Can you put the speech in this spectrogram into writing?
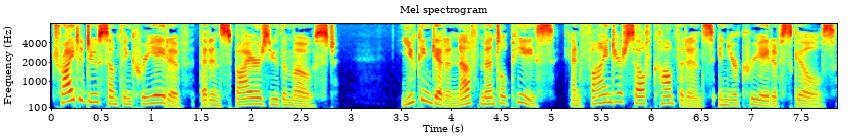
try to do something creative that inspires you the most. You can get enough mental peace and find your self confidence in your creative skills.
